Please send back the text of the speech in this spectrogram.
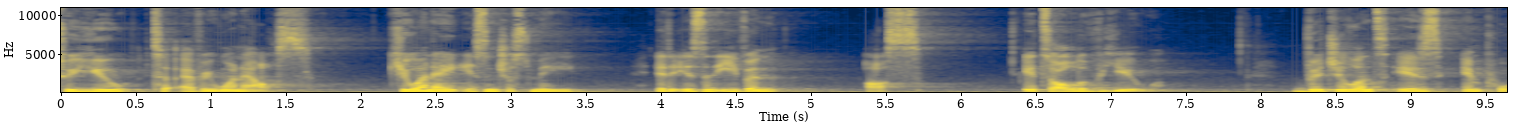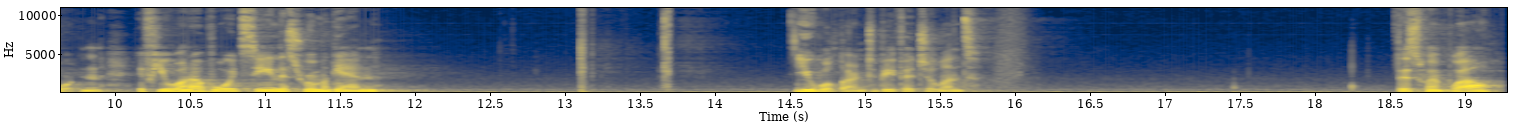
to you, to everyone else. Q&A isn't just me. It isn't even us. It's all of you. Vigilance is important. If you want to avoid seeing this room again, you will learn to be vigilant. This went well.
